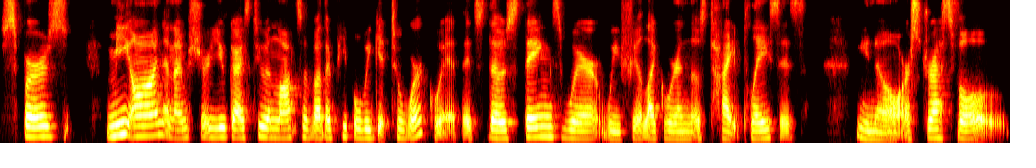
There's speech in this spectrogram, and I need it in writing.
spurs me on and I'm sure you guys too and lots of other people we get to work with. It's those things where we feel like we're in those tight places, you know, or stressful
